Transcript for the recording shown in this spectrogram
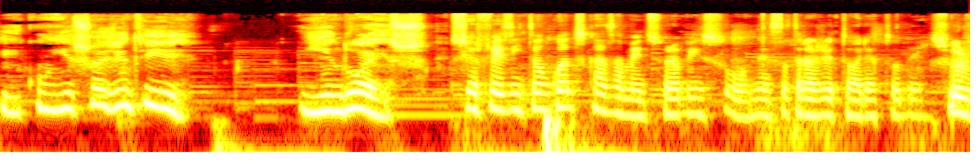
E com isso a gente indo a isso. O senhor fez então quantos casamentos o senhor abençoou nessa trajetória toda aí? O senhor,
